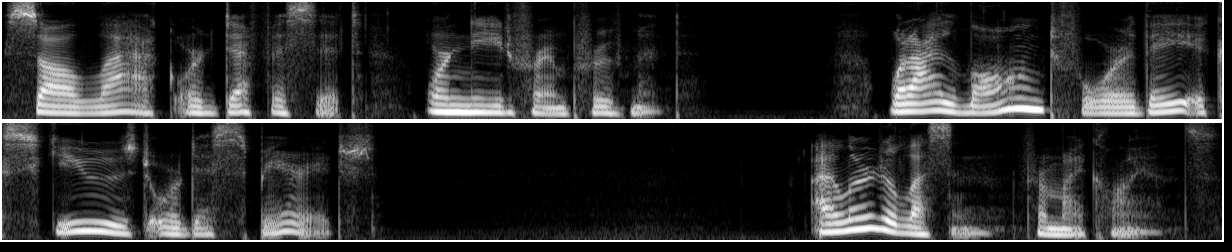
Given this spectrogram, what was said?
saw lack or deficit or need for improvement. What I longed for, they excused or disparaged. I learned a lesson from my clients.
